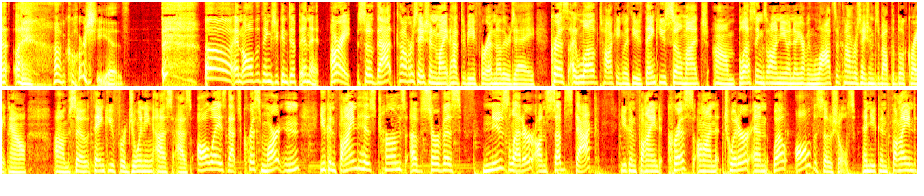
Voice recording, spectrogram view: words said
of course she is. Oh, and all the things you can dip in it. All right. So that conversation might have to be for another day. Chris, I love talking with you. Thank you so much. Um, blessings on you. I know you're having lots of conversations about the book right now. Um, so thank you for joining us as always. That's Chris Martin. You can find his Terms of Service newsletter on Substack. You can find Chris on Twitter and, well, all the socials. And you can find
